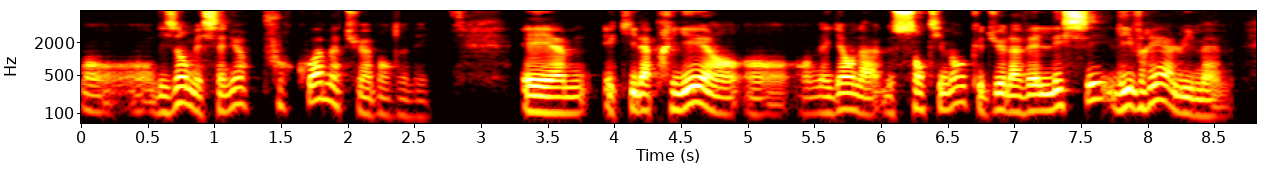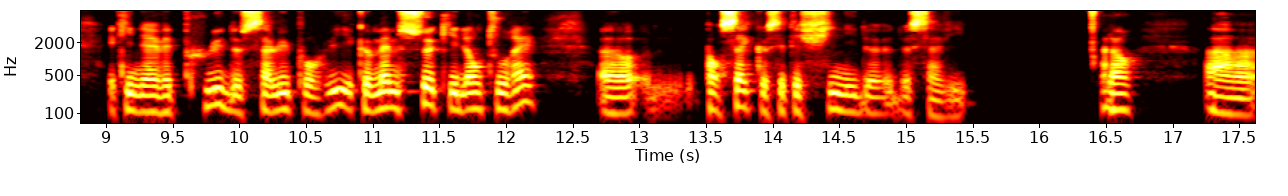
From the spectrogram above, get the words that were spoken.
en, disant Mais Seigneur, pourquoi m'as-tu abandonné? Et, euh, qu'il a prié en, ayant le sentiment que Dieu l'avait laissé livré à lui-même, et qu'il n'y avait plus de salut pour lui, et que même ceux qui l'entouraient euh, pensaient que c'était fini de, de, sa vie. Alors, euh,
